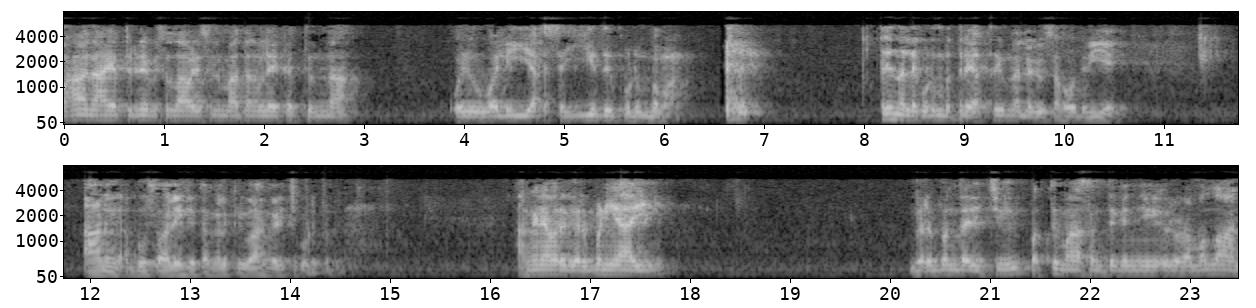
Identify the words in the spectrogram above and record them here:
മഹാനായ തിരുനബി സല്ലാ അലൈഹി വസല്ലം തങ്ങളിലേക്ക് എത്തുന്ന ഒരു വലിയ സയ്യിദ് കുടുംബമാണ്. അത്രയും നല്ല കുടുംബത്തിലെ അത്രയും നല്ലൊരു സഹോദരിയെ ആണ് അബൂ സാലിഹ് തങ്ങൾക്ക് വിവാഹം കഴിച്ചു കൊടുത്തത്. അങ്ങനെ അവർ ഗർഭിണിയായി. ഗർഭം ധരിച്ച് പത്ത് മാസം തികഞ്ഞ് ഒരു റമദാൻ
